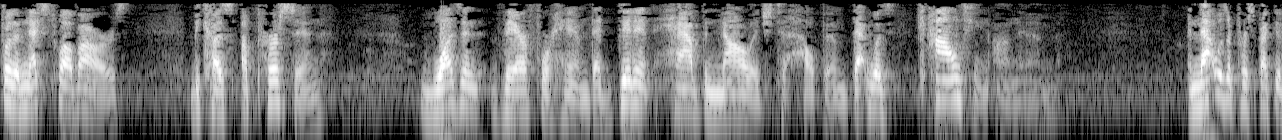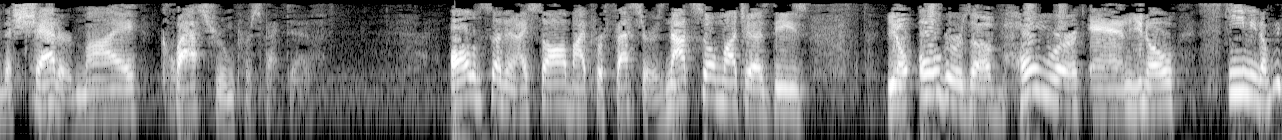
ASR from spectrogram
for the next 12 hours because a person wasn't there for him, that didn't have the knowledge to help him, that was counting on them. And that was a perspective that shattered my classroom perspective. All of a sudden, I saw my professors not so much as these, you know, ogres of homework and, you know, scheming of, hee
